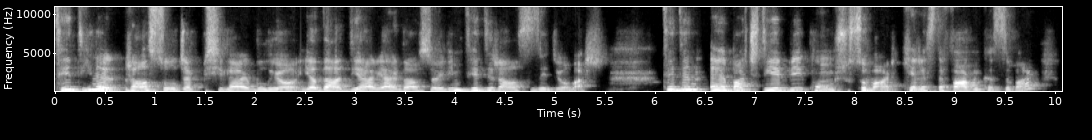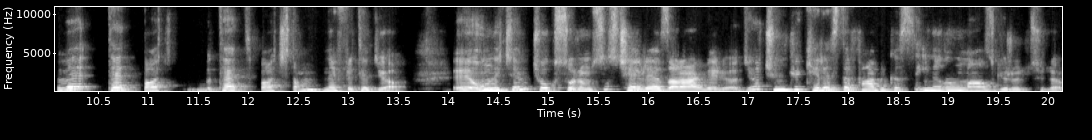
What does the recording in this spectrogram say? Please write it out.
Ted yine rahatsız olacak bir şeyler buluyor ya da diğer yerden söyleyeyim Ted'i rahatsız ediyorlar. Ted'in e, Baç diye bir komşusu var. Kereste fabrikası var ve Ted Baç, Ted Baç'tan nefret ediyor. E, onun için çok sorumsuz, çevreye zarar veriyor diyor. Çünkü kereste fabrikası inanılmaz gürültülü.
